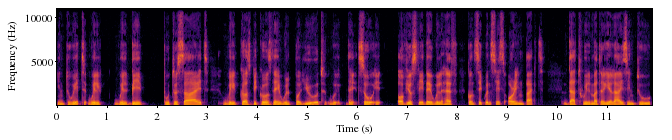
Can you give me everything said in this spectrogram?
into it will will be put aside, will cost because they will pollute. They, so it, obviously they will have consequences or impact that will materialize into uh,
